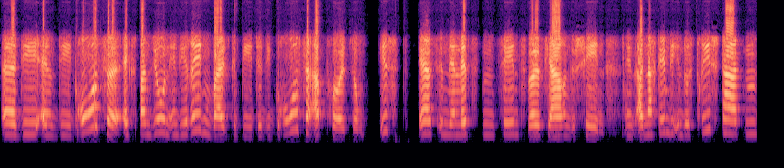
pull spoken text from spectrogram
Äh, die, äh, die große Expansion in die Regenwaldgebiete, die große Abholzung ist erst in den letzten zehn, zwölf Jahren geschehen. Nachdem die Industriestaaten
